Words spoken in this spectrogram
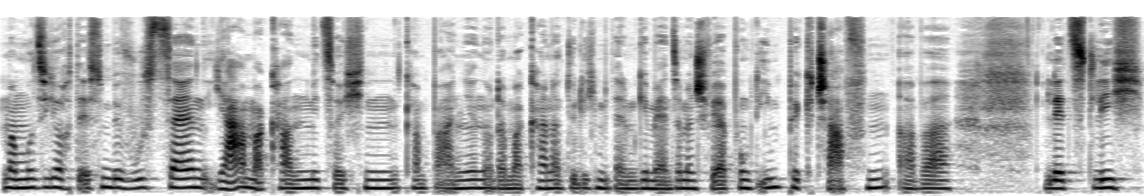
man muss sich auch dessen bewusst sein, ja, man kann mit solchen Kampagnen oder man kann natürlich mit einem gemeinsamen Schwerpunkt Impact schaffen, aber letztlich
